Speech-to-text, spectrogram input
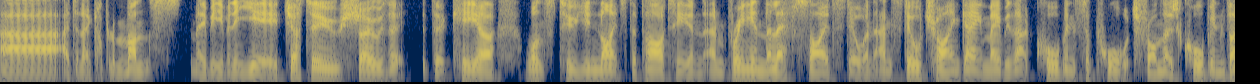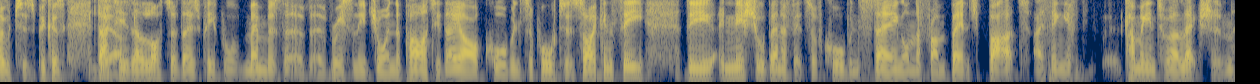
uh, I don't know, a couple of months, maybe even a year, just to show that that Keir wants to unite the party and, and bring in the left side still and, and still try and gain maybe that Corbyn support from those Corbyn voters because that Yeah. is a lot of those people, members that have, have recently joined the party, they are Corbyn supporters. So I can see the initial benefits of Corbyn staying on the front bench. But I think if coming into election,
